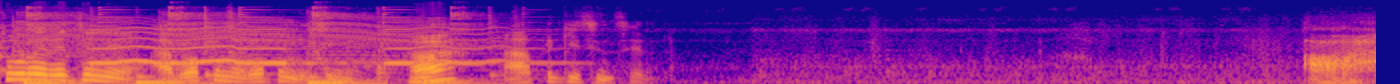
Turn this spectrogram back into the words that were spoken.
চোরে রে চিনে আর রতনে রতনে চিনে। হ্যাঁ? আপনি কি চিনছেন? আহ।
